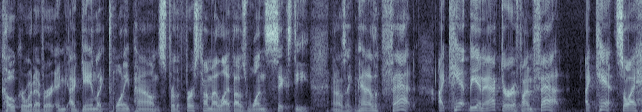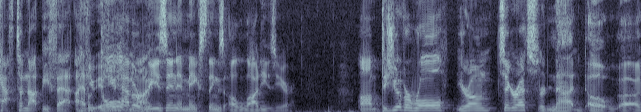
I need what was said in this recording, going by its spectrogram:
Coke or whatever. And I gained like 20 pounds. For the first time in my life, I was 160. And I was like, man, I look fat. I can't be an actor if I'm fat. I can't. So I have to not be fat. I have if you, a goal if you have a mind. reason it makes things a lot easier Um, did you ever roll your own cigarettes or Not oh, uh,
